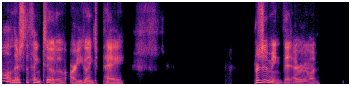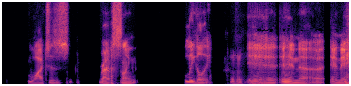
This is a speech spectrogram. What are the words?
Oh, there's the thing too are you going to pay presuming that everyone watches wrestling legally Mhm. in in uh in a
